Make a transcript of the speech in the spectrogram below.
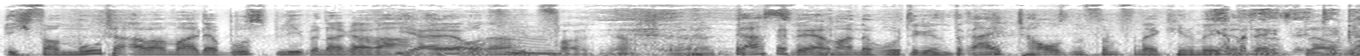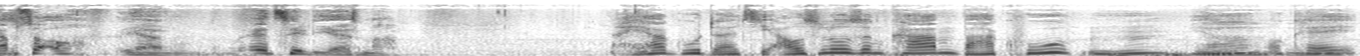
Ich vermute aber mal, der Bus blieb in der Garage, ja, ja, oder? auf jeden Fall. Ja, ja. Das wäre mal eine Route gewesen. 3500 Kilometer Ja, aber da, sind das, da ich. gab's doch auch, ja, erzählt ihr erstmal. Naja, gut, als die Auslosung kam, Baku, mhm, ja, okay.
